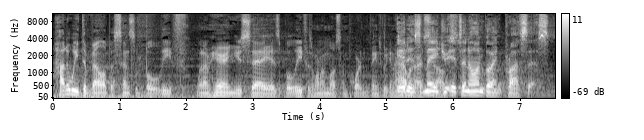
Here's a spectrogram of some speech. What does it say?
How do we develop a sense of belief? What I'm hearing you say is belief is one of the most important things we can have. It ourselves. major. It's an ongoing process.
